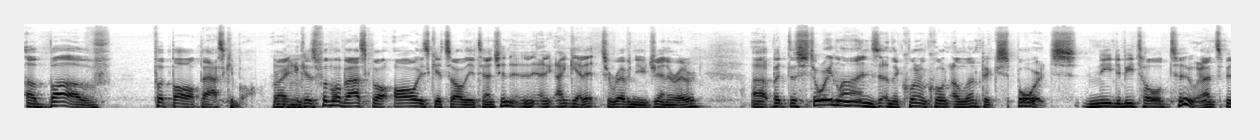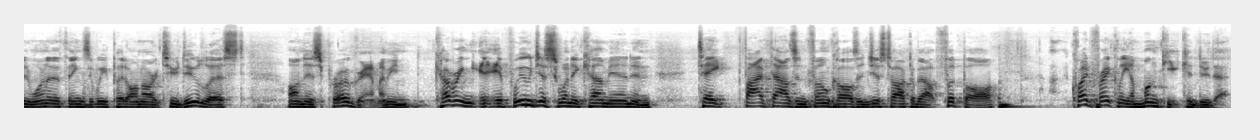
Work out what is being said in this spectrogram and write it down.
above football, basketball, right? Because football, basketball always gets all the attention, and, and I get it. It's a revenue generator. Uh, but the storylines and the quote unquote Olympic sports need to be told too. And that's been one of the things that we put on our to do list on this program. I mean, covering, if we just want to come in and take 5,000 phone calls and just talk about football, quite frankly, a monkey can do that.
